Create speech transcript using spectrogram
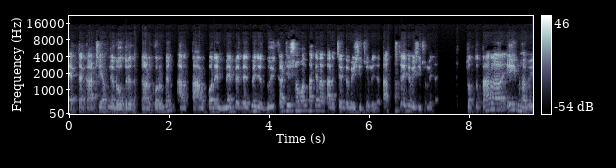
একটা কাঠি আপনি রোদ্রে দাঁড় করবেন, আর তারপরে মেপে দেখবেন যে দুই কাঠি সমান থাকে না, তার চাইতে বেশি চলে যায়, তার চাইতে বেশি চলে যায়। তো তারা এইভাবে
